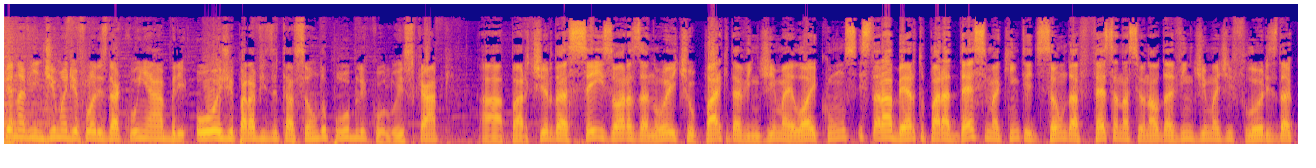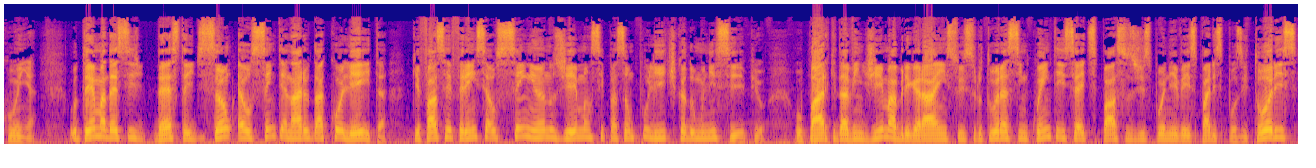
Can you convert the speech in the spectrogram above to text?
Pena Vindima de Flores da Cunha abre hoje para a visitação do público. Luiz Cap. A partir das 6 horas da noite, o Parque da Vindima Eloy Kunz estará aberto para a 15ª edição da Festa Nacional da Vindima de Flores da Cunha. O tema desse, desta edição é o Centenário da Colheita, que faz referência aos 100 anos de emancipação política do município. O Parque da Vindima abrigará em sua estrutura 57 espaços disponíveis para expositores,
